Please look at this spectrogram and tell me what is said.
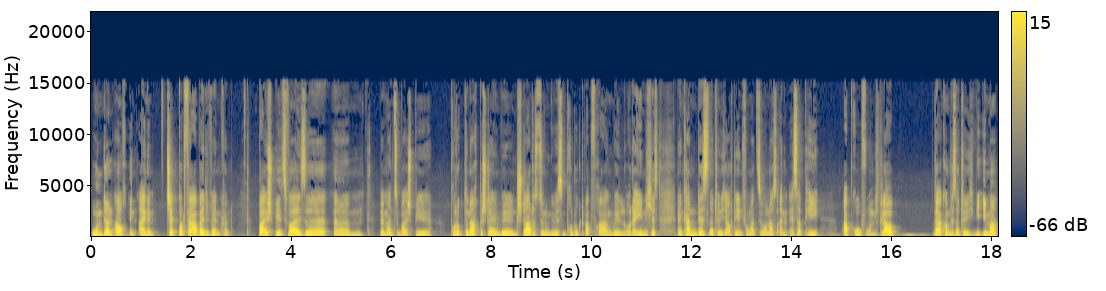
und dann auch in einem Chatbot verarbeitet werden können. Beispielsweise, ähm, wenn man zum Beispiel Produkte nachbestellen will, einen Status zu einem gewissen Produkt abfragen will oder ähnliches, dann kann das natürlich auch die Informationen aus einem SAP abrufen. Und ich glaube, da kommt es natürlich wie immer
